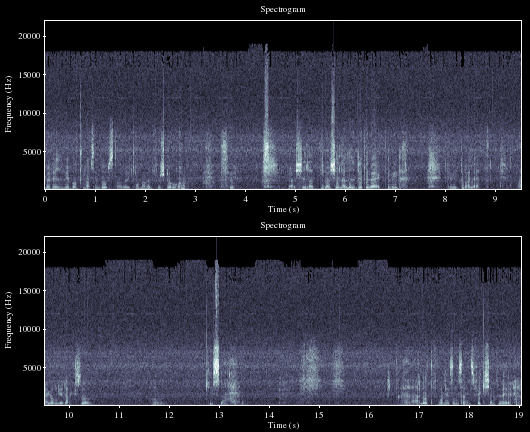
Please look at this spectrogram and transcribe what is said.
urin vid botten av sin bostad och det kan man väl förstå. Jag kilar, jag kilar lydigt iväg till min, till min toalett varje gång det är dags att, att kissa. Det här låter förmodligen som science fiction för er.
